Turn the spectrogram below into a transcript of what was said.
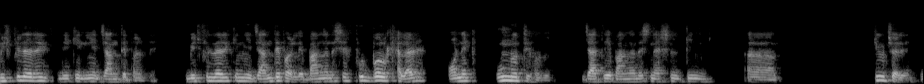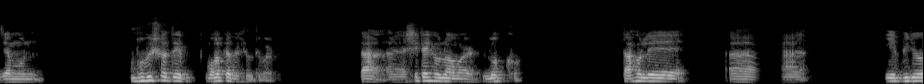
মিডফিল্ডারদেরকে নিয়ে জানতে পারবে। মিডফিল্ডারকে নিয়ে জানতে পারলে বাংলাদেশের ফুটবল খেলার অনেক উন্নতি হবে। যাতে বাংলাদেশ ন্যাশনাল টিম ফিউচারে যেমন ভবিষ্যতে ওয়ার্ল্ড কাপে খেলতে পারবে। তা সেটাই হলো আমার লক্ষ্য। তাহলে এই ভিডিও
